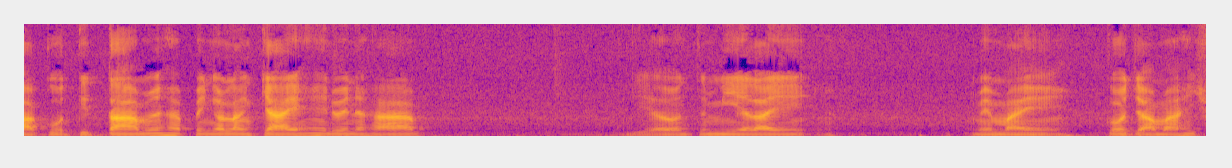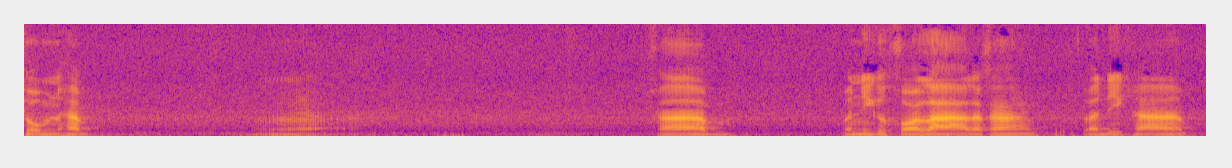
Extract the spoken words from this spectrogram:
ากกดติดตามด้วยครับ เป็นกำลังใจให้ด้วยนะครับ เดี๋ยวจะมีอะไรใหม่ๆ ก็จะเอามาให้ชมนะครับ ครับ วันนี้ก็ขอลาแล้วครับ สวัสดีครับ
